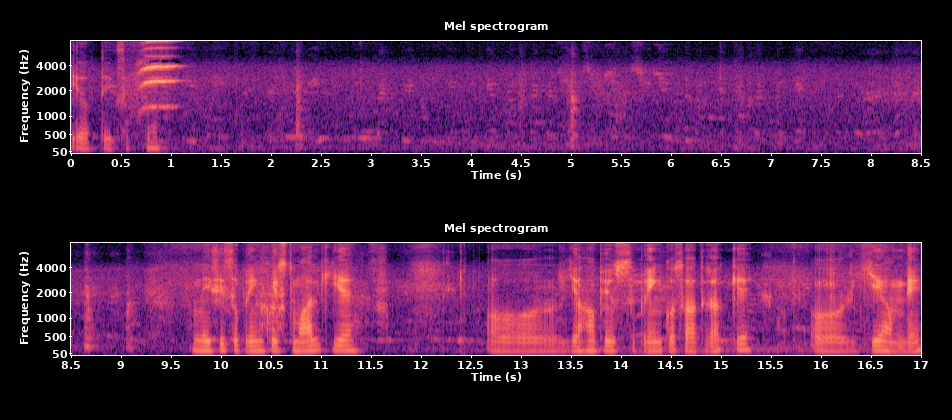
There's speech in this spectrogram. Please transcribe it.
یہ آپ دیکھ سکتے ہیں۔ ہم نے اسی سپرنگ کو استعمال کیا ہے اور یہاں پہ اس سپرنگ کو ساتھ رکھ کے اور یہ ہم نے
